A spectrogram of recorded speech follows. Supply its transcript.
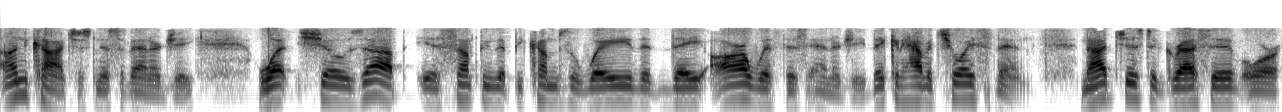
unconsciousness of energy, what shows up is something that becomes the way that they are with this energy. They can have a choice then, not just aggressive or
